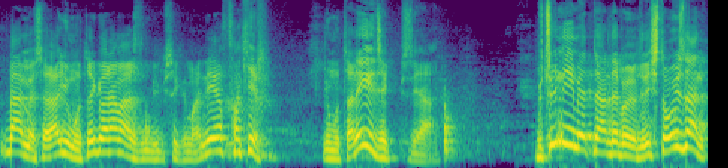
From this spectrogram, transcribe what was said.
ben mesela yumurta göremezdim büyük ihtimalle. Niye? Fakir. Yumurta ne yiyecek biz yani? Bütün nimetler de böyledir. İşte o yüzden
